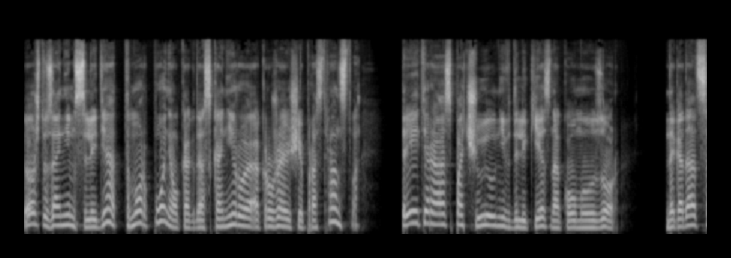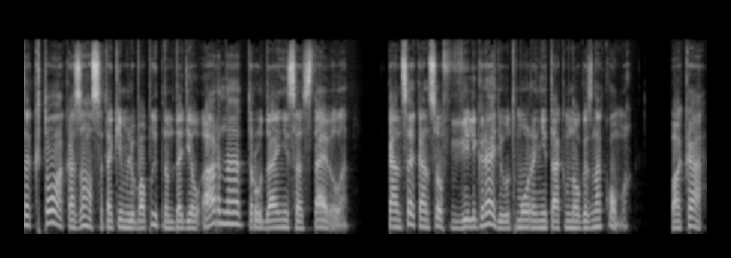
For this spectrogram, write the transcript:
То, что за ним следят, Тмор понял, когда, сканируя окружающее пространство, третий раз почуял невдалеке знакомый узор. Догадаться, кто оказался таким любопытным додел Арна, труда не составило. В конце концов, в Велиграде у Тмора не так много знакомых. Пока.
